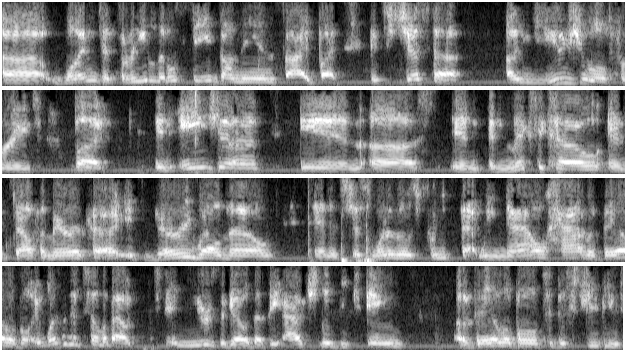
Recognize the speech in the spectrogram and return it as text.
uh, one to three little seeds on the inside, but it's just a unusual fruit. But in Asia, in uh, in in Mexico and South America, it's very well known, and it's just one of those fruits that we now have available. It wasn't until about ten years ago that they actually became available to distribute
